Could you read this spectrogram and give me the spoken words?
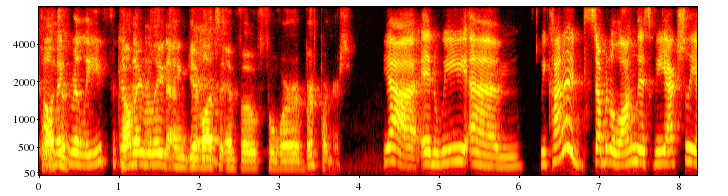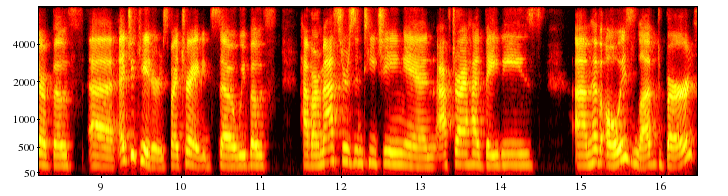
comic relief, comic relief, no. and give lots of info for birth partners. Yeah, and we um we kind of stumbled along this. We actually are both uh, educators by trade, so we both have our masters in teaching. And after I had babies, um, have always loved birth.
